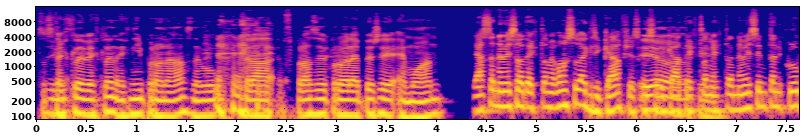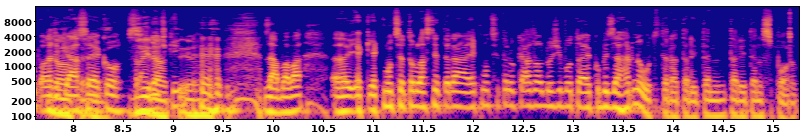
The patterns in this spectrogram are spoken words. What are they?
to techtle mechtle nechní pro nás, nebo teda v Praze pro repeři M1, já jsem nemyslel Techtle, ono se tak říká, v Česku jo, se říká okay. Techtle, nemyslím ten klub, ale no, říká se jako sraničky, zábava. Eh, jak, jak moc se to vlastně teda, jak moc si to dokázal do života jakoby zahrnout, teda tady ten, tady ten sport?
